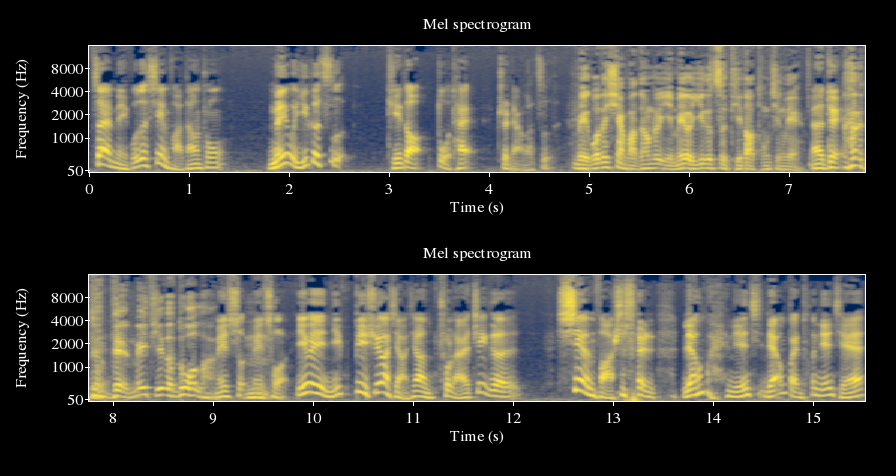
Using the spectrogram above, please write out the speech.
在美国的宪法当中没有一个字。提到堕胎这两个字，美国的宪法当中也没有一个字提到同性恋。呃，对，对对，没提的多了。没错，没错，因为你必须要想象出来，这个宪法是在两百年前、两百多年前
